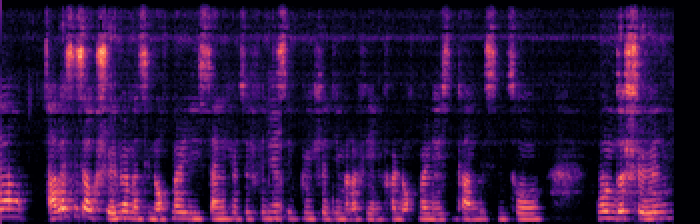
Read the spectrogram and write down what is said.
Ja, aber es ist auch schön, wenn man sie nochmal liest. Eigentlich, also ich finde, ja. das sind Bücher, die man auf jeden Fall nochmal lesen kann. Die sind so wunderschön,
